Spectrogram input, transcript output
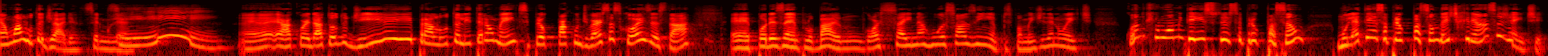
é uma luta diária ser mulher. Sim. É, é acordar todo dia e ir pra luta, literalmente, se preocupar com diversas coisas, tá? É, por exemplo, bah, eu não gosto de sair na rua sozinha, principalmente de noite. Quando que um homem tem isso, essa preocupação? Mulher tem essa preocupação desde criança, gente.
